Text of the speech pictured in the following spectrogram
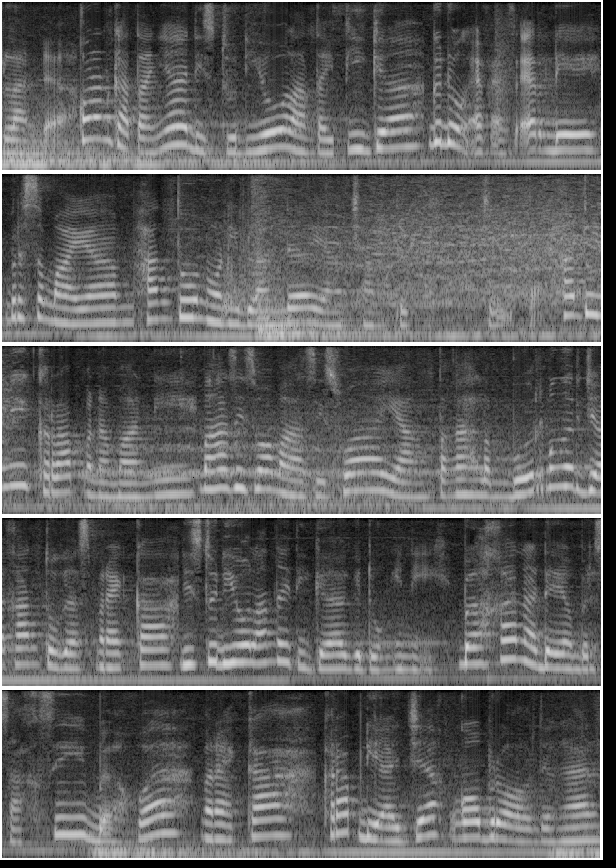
Belanda. Konon katanya di studio lantai 3 gedung FSRD bersemayam hantu noni Belanda yang cantik cerita. Hantu ini kerap menemani mahasiswa-mahasiswa yang tengah lembur mengerjakan tugas mereka di studio lantai 3 gedung ini. Bahkan ada yang bersaksi bahwa mereka kerap diajak ngobrol dengan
